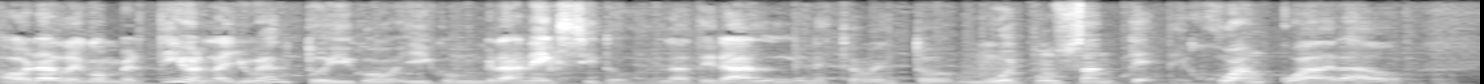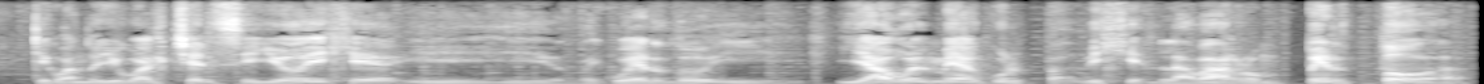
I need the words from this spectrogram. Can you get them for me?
Ahora reconvertido en la Juventus y con, y con gran éxito. Lateral en este momento, muy punzante. Juan Cuadrado, que cuando llegó al Chelsea yo dije, y, y recuerdo, y, y hago el mea culpa, dije, la va a romper toda.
